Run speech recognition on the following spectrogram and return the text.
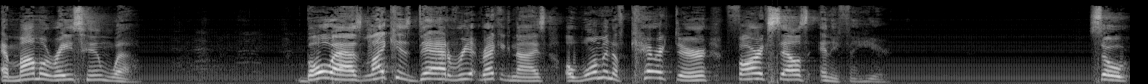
and mama raised him well. Boaz, like his dad, re- recognized a woman of character far excels anything here. So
